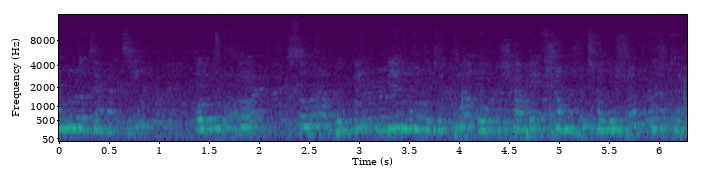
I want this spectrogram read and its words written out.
অনুরোধ জানাচ্ছি, অধ্যক্ষ সভাপতি বীর মুক্তিযোদ্ধা ও সাবেক সংসদ সদস্য কুষ্টিয়া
